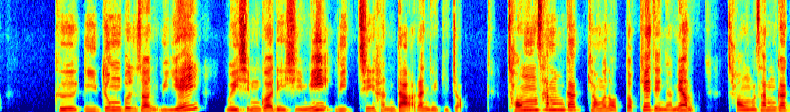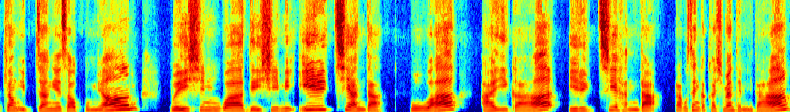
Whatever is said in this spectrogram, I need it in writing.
그 이등분선 위에 외심과 내심이 위치한다라는 얘기죠. 정삼각형은 어떻게 되냐면 정삼각형 입장에서 보면 외심과 내심이 일치한다. O와 I가 일치한다. 라고 생각하시면 됩니다.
